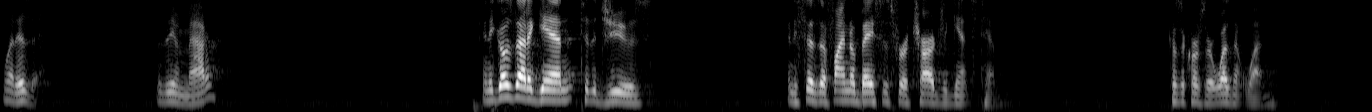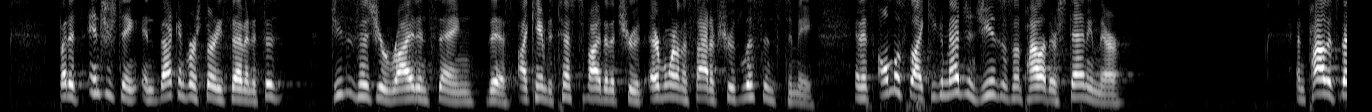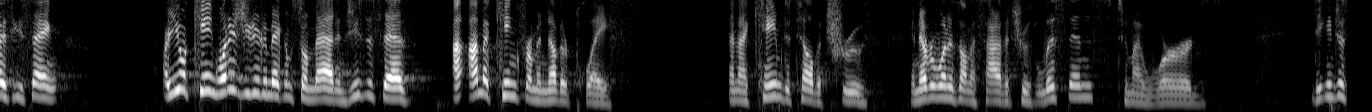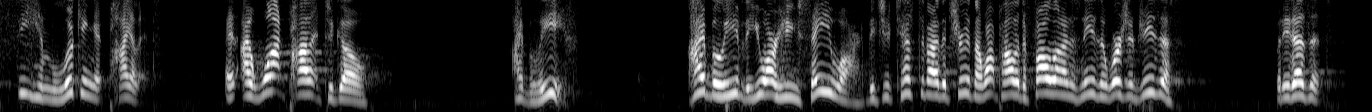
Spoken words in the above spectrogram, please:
what is it? Does it even matter? And he goes that again to the Jews, and he says, I find no basis for a charge against him. Because, of course, there wasn't one. But it's interesting, and back in verse 37, it says, Jesus says, You're right in saying this. I came to testify to the truth. Everyone on the side of truth listens to me. And it's almost like you can imagine Jesus and Pilate, they're standing there. And Pilate's basically saying, Are you a king? What did you do to make him so mad? And Jesus says, I'm a king from another place, and I came to tell the truth. and everyone is on the side of the truth listens to my words. And you can just see him looking at Pilate. And I want Pilate to go, I believe. I believe that you are who you say you are, that you testify the truth. I want Pilate to fall down on his knees and worship Jesus. But he doesn't.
